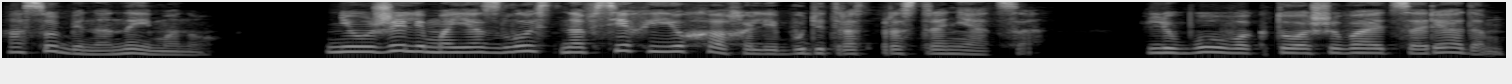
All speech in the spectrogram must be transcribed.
Особенно Нейману. Неужели моя злость на всех ее хахалей будет распространяться? Любого, кто ошивается рядом,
